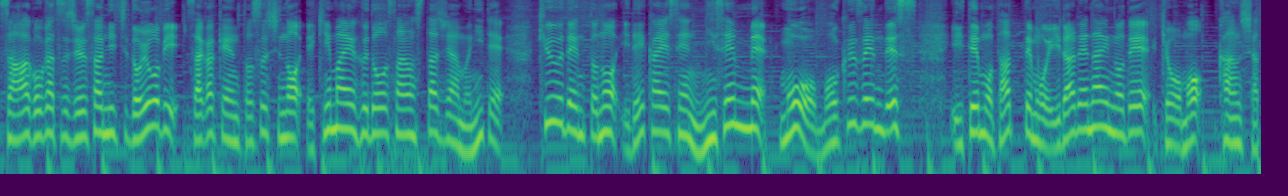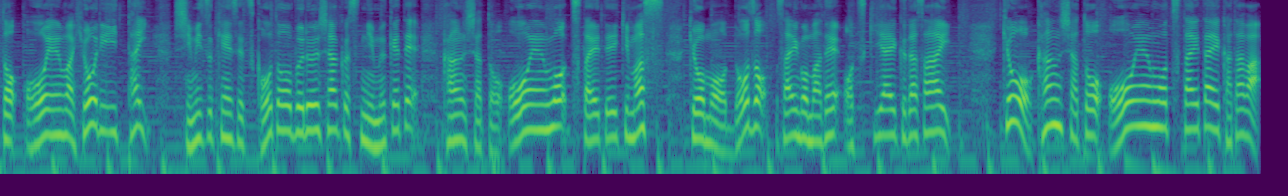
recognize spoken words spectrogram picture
さあ5月13日土曜日佐賀県鳥栖市の駅前不動産スタジアムにて宮殿との入れ替え戦2戦目もう目前です。いても立ってもいられないので今日も感謝と応援は表裏一体。清水建設高等ブルーシャークスに向けて感謝と応援を伝えていきます。今日もどうぞ最後までお付き合いください。今日感謝と応援を伝えたい方は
